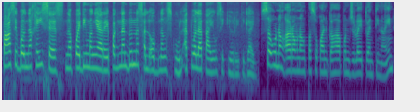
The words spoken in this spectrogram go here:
possible na cases na pwedeng mangyari pag nandun na sa loob ng school at wala tayong security guard. Sa unang araw ng pasukan kahapon July 29,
